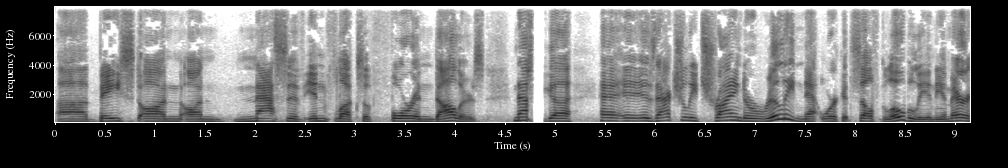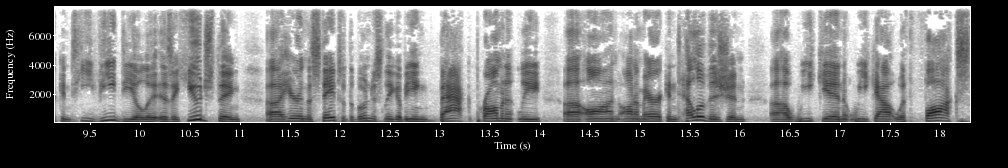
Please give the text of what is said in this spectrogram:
Uh, based on on massive influx of foreign dollars. Now, uh, is actually trying to really network itself globally, and the American TV deal is a huge thing uh, here in the states with the Bundesliga being back prominently uh, on on American television uh, week in week out with Fox.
